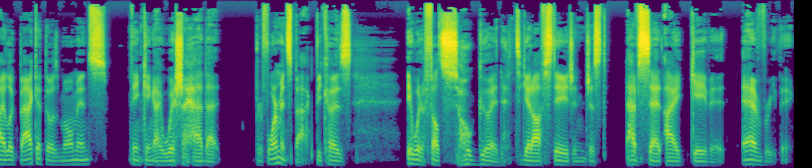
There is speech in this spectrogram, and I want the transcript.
I look back at those moments thinking, I wish I had that performance back because it would have felt so good to get off stage and just have said, I gave it everything.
